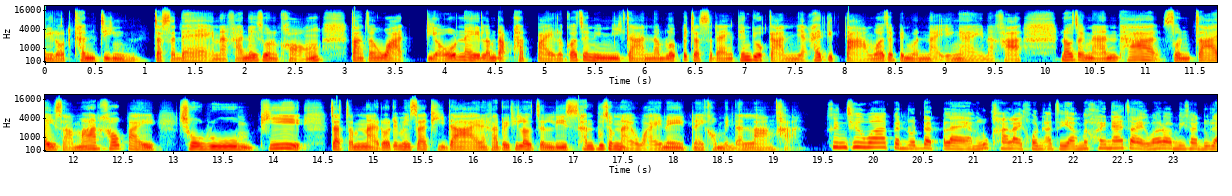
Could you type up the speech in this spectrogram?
มีรถคันจริงจัดแสดงนะคะ ในส่วนของต่างจังหวัดเดี๋ยวในลำดับถัดไปเราก็จะมีมีการนำรถไปจัดแสดงเช่นเดียวกัน อยากให้ติดตามว่าจะเป็นวันไหนยังไงนะคะ นอกจากนั้นถ้าสนใจสามารถเข้าไปโชว์รูมที่จัดจำหน่ายรถ MSRT ได้นะคะ โดยที่เราจะลิสต์ท่านผู้จำหน่ายไว้ในในคอมเมนต์ด้านล่างค่ะ ขึ้นชื่อว่าเป็นรถดัดแปลง ลูกค้าหลายคนอาจจะยังไม่ค่อยแน่ใจว่าเรามีการดูแล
